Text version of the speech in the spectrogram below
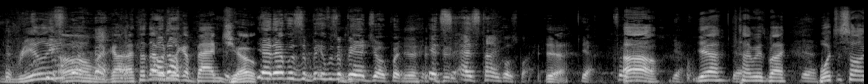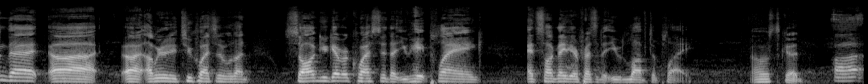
Really? Oh my god! I thought that Oh, was no. like a bad joke. Yeah, that was a, it was a bad joke, but it's as time goes by. Yeah. Yeah. Oh. Yeah. Yeah. Yeah. Time goes by. Yeah. What's a song that? Uh, uh, I'm gonna do two questions. Well done. Song you get requested that you hate playing, and song that you get requested that you love to play. Oh, that's good. Uh,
